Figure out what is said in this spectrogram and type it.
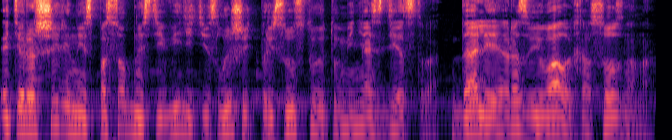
Эти расширенные способности видеть и слышать присутствуют у меня с детства. Далее я развивал их осознанно.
